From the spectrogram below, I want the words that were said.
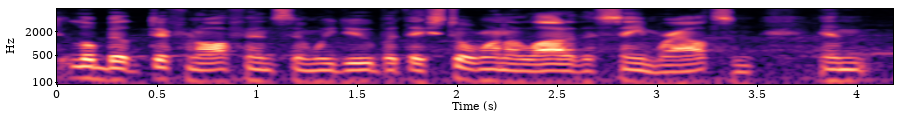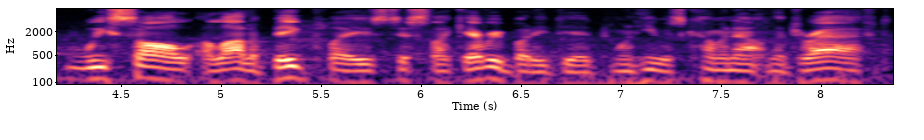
little bit different offense than we do, but they still run a lot of the same routes. And, and we saw a lot of big plays, just like everybody did when he was coming out in the draft.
